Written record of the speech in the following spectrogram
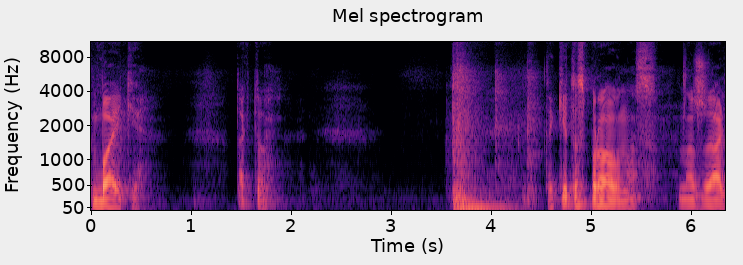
байки. Так то. Такі-то справи у нас, на жаль.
